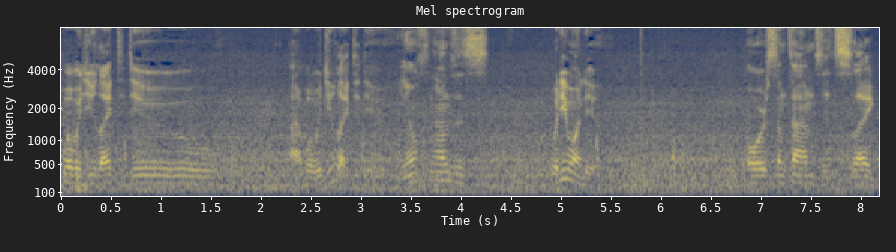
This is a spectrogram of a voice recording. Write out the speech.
What would you like to do? Uh, what would you like to do? You know, sometimes it's, what do you want to do? Or sometimes it's like,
